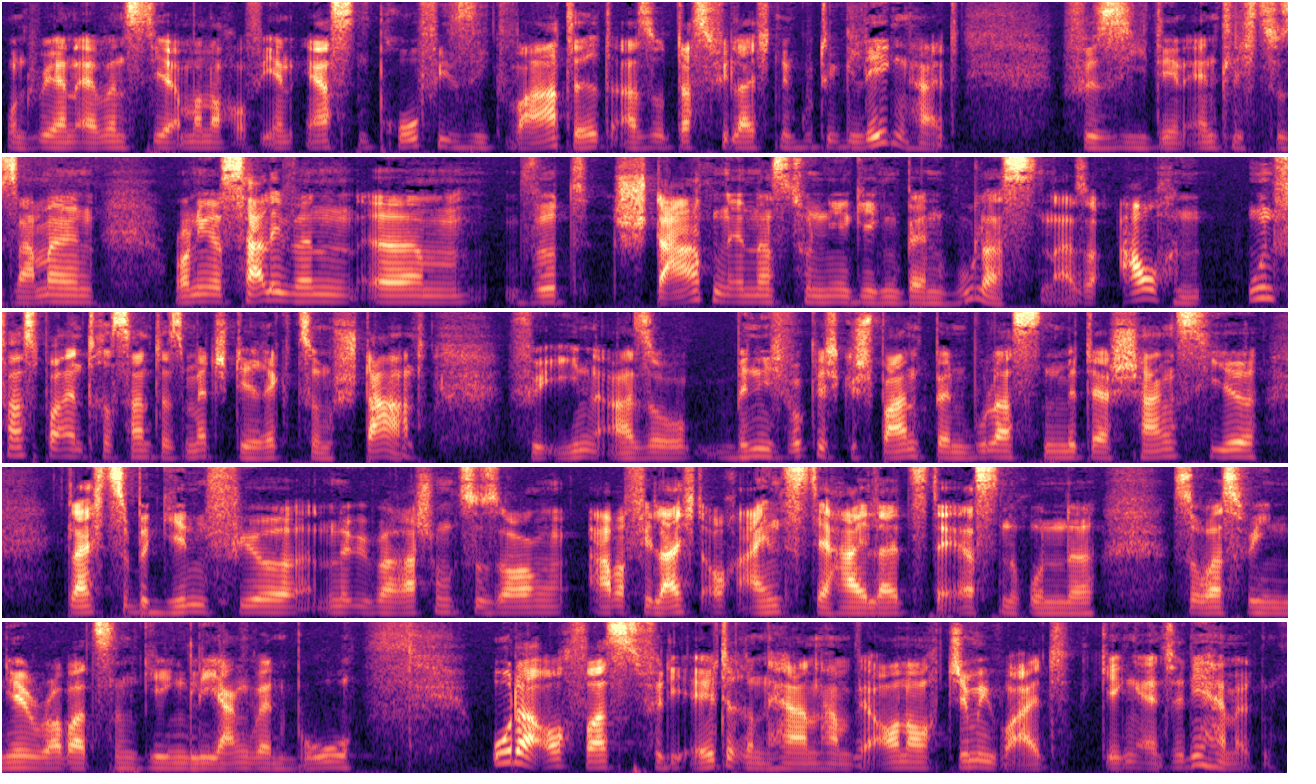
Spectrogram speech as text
Und Ryan Evans, die ja immer noch auf ihren ersten Profisieg wartet, also das vielleicht eine gute Gelegenheit für sie, den endlich zu sammeln. Ronnie O'Sullivan ähm, wird starten in das Turnier gegen Ben Woolaston, also auch ein unfassbar interessantes Match direkt zum Start für ihn. Also bin ich wirklich gespannt, Ben Woolaston mit der Chance hier gleich zu Beginn für eine Überraschung zu sorgen, aber vielleicht auch eins der Highlights der ersten Runde, sowas wie Neil Robertson gegen Liang Wenbo. Oder auch was für die älteren Herren haben wir auch noch Jimmy White gegen Anthony Hamilton.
